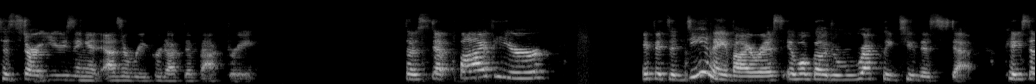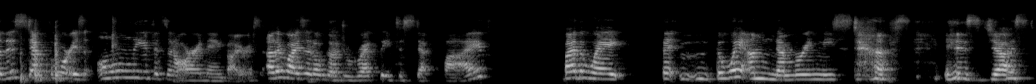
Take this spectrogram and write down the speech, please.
to start using it as a reproductive factory. So step five here, if it's a DNA virus, it will go directly to this step. Okay, so this step four is only if it's an RNA virus. Otherwise, it'll go directly to step five. By the way, the, the way I'm numbering these steps is just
